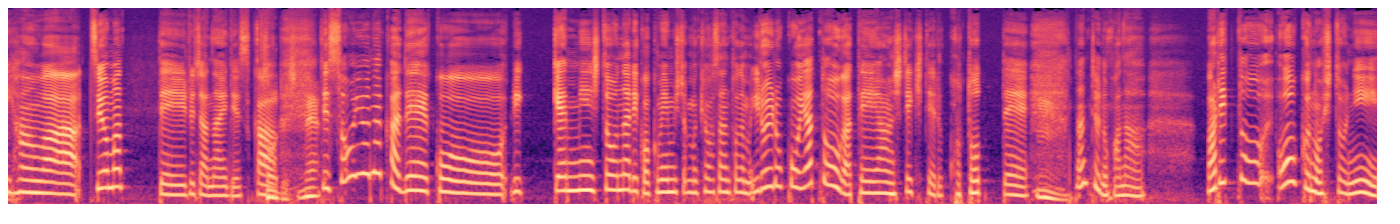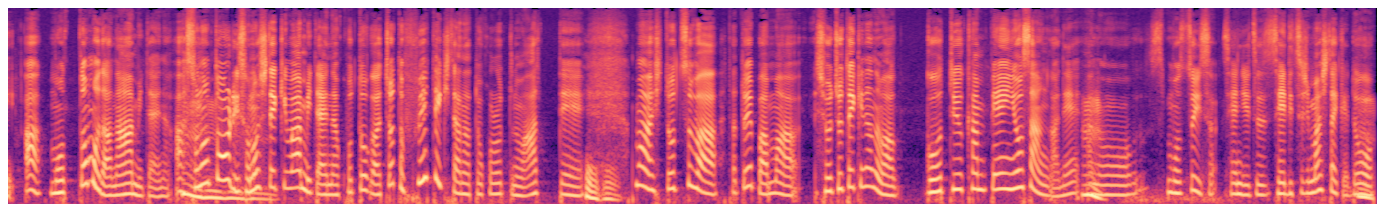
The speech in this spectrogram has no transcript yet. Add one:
批判は強まっているじゃないですか。うん、そうですね、でそういう中でこう立憲民主党なり国民民主党も共産党でもいろいろこう野党が提案してきてることって、うん、なんていうのかな割と多くの人にあもっともだなみたいな。あその通りその指摘はみたいなことがちょっと増えてきたなところっていうのはあってまあ一つは例えばまあ象徴的なのは GoTo キャンペーン予算がね、うん、あのもうつい先日成立しましたけど、うん、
